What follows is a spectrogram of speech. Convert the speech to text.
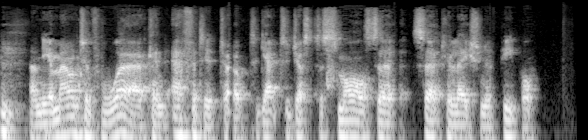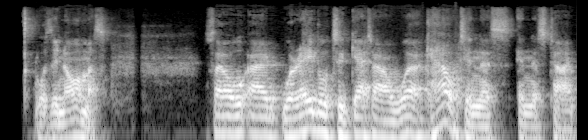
Mm. And the amount of work and effort it took to get to just a small cir- circulation of people was enormous. So uh, we're able to get our work out in this in this time.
